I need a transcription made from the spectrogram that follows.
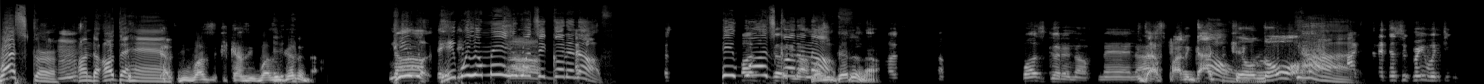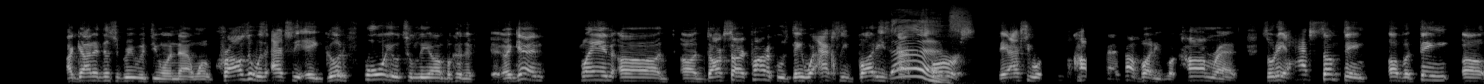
Wesker, Mhm. on the other hand, Because he wasn't because he wasn't good enough. he, No, they- he, what do you mean he uh, wasn't good enough? He was was good good enough. enough. Wasn't good enough. was good enough, man. I- That's why the guy Oh killed off. God. I gotta disagree with you. I gotta disagree with you on that one. Krauser was actually a good foil to Leon because if again playing uh, uh Dark Side Chronicles, they were actually buddies Yes. at first. They actually were comrades, not buddies, but comrades. So they have something of a thing uh, uh,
